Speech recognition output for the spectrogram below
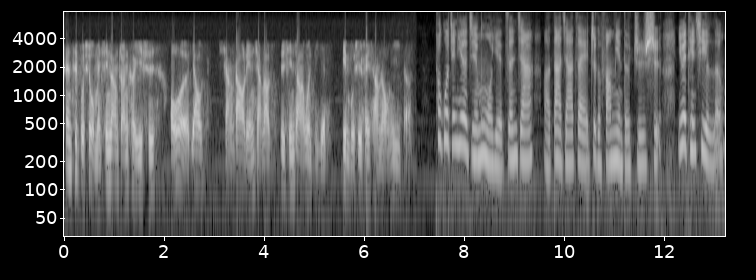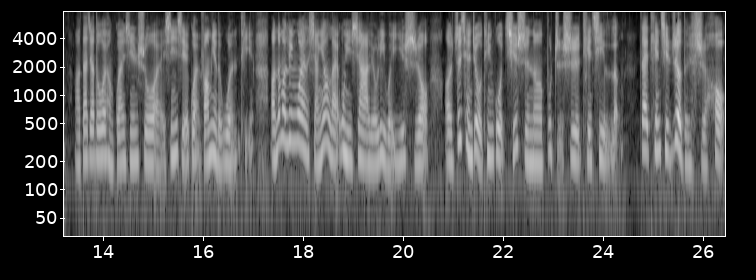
甚至不是我们心脏专科医师，偶尔要想到联想到是心脏的问题，也并不是非常容易的。透过今天的节目，也增加、呃、大家在这个方面的知识。因为天气冷啊、大家都会很关心说，哎，心血管方面的问题、呃。那么另外，想要来问一下刘立伟医师哦，呃，之前就有听过，其实呢，不只是天气冷，在天气热的时候，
